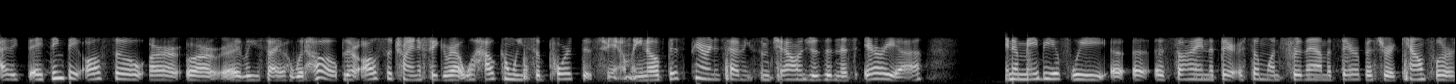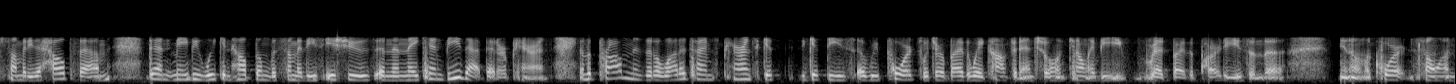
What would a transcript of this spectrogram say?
I, I think they also are, or at least I would hope, they're also trying to figure out, well, how can we support this family? You know, if this parent is having some challenges in this area you know, maybe if we uh, uh, assign that there someone for them, a therapist or a counselor or somebody to help them, then maybe we can help them with some of these issues, and then they can be that better parent. And the problem is that a lot of times parents get get these uh, reports, which are by the way confidential and can only be read by the parties and the, you know, the court and so on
